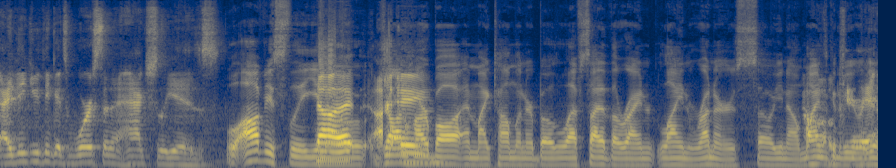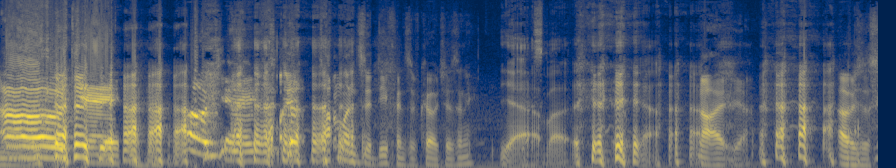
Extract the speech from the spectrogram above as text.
I think you think it's worse than it actually is. Well, obviously, you No, know, that- John I- Harbaugh and Mike Tomlin are both left side of the line, line runners, so you know mine's gonna be. Okay. You know, Okay. Okay. Tomlin's a defensive coach, isn't he? yeah, but yeah, No, I, yeah. I was just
